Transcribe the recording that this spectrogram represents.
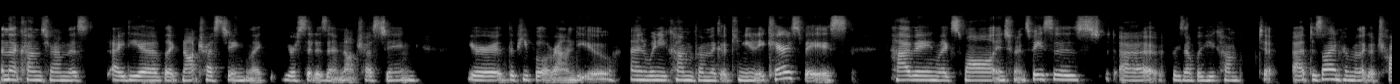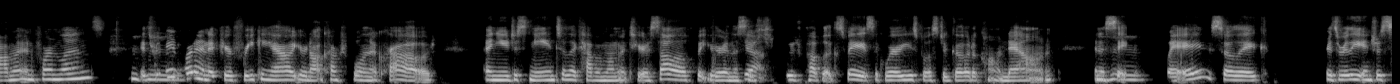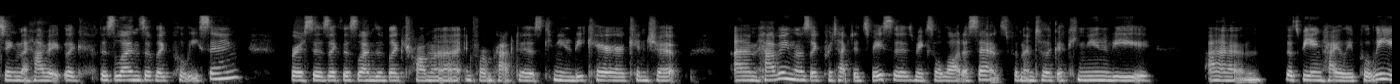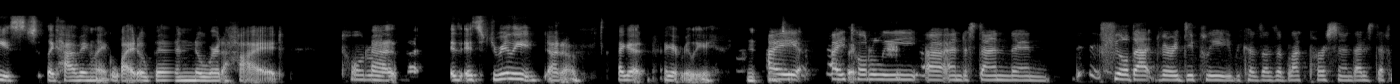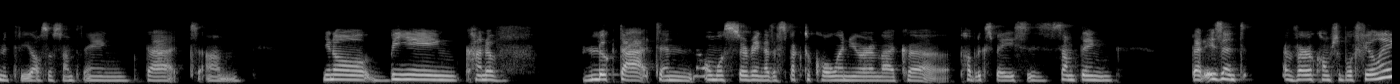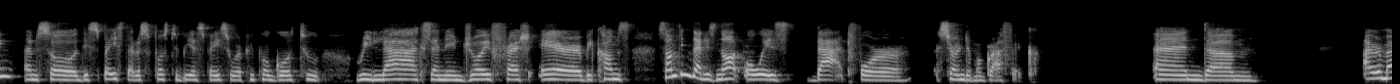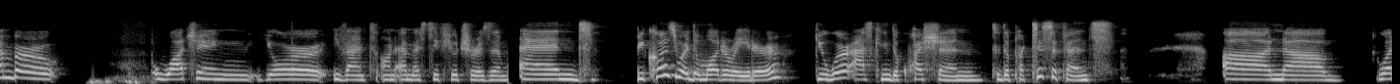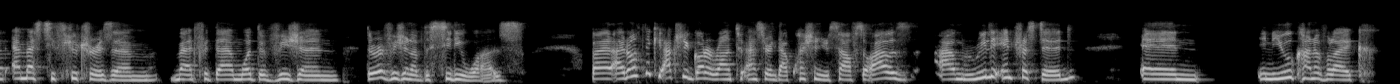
And that comes from this idea of like not trusting like your citizen not trusting your the people around you. And when you come from like a community care space having like small intimate spaces uh, for example if you come to at design from like a trauma informed lens mm-hmm. it's really mm-hmm. important if you're freaking out you're not comfortable in a crowd and you just need to like have a moment to yourself but you're in this yeah. huge public space like where are you supposed to go to calm down in a mm-hmm. safe way so like it's really interesting to have it like this lens of like policing versus like this lens of like trauma informed practice community care kinship um, having those like protected spaces makes a lot of sense. But then to like a community um, that's being highly policed, like having like wide open, nowhere to hide. Totally. Uh, it, it's really, I don't know. I get, I get really. I, I totally uh, understand and feel that very deeply because as a black person, that is definitely also something that, um, you know, being kind of looked at and almost serving as a spectacle when you're in like a public space is something that isn't a very comfortable feeling. And so the space that is supposed to be a space where people go to relax and enjoy fresh air becomes something that is not always that for a certain demographic. And um, i remember watching your event on mst futurism and because you are the moderator, you were asking the question to the participants on um, what MST futurism meant for them, what the vision, their vision of the city was. But I don't think you actually got around to answering that question yourself. So I was, I'm really interested in in you kind of like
